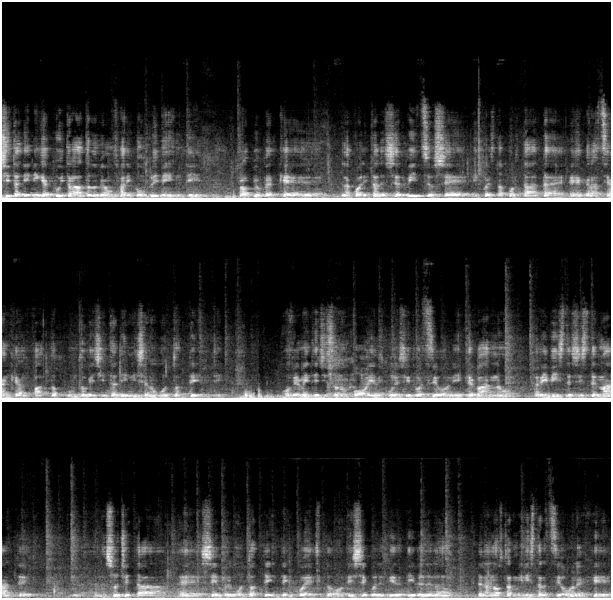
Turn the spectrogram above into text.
cittadini a cui tra l'altro dobbiamo fare i complimenti proprio perché la qualità del servizio se è di questa portata è grazie anche al fatto appunto che i cittadini siano molto attenti. Ovviamente ci sono poi alcune situazioni che vanno riviste e sistemate, la società è sempre molto attenta in questo e segue le direttive della, della nostra amministrazione che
